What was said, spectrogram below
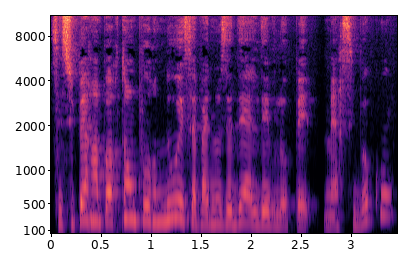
C'est super important pour nous et ça va nous aider à le développer. Merci beaucoup.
